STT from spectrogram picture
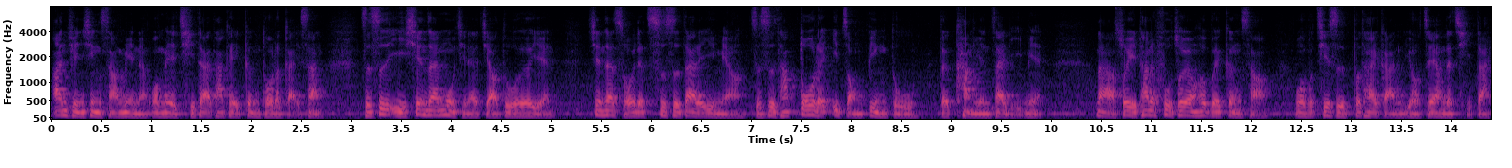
安全性上面呢，我们也期待它可以更多的改善。只是以现在目前的角度而言，现在所谓的次世代的疫苗，只是它多了一种病毒的抗原在里面。那所以它的副作用会不会更少？我其实不太敢有这样的期待。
